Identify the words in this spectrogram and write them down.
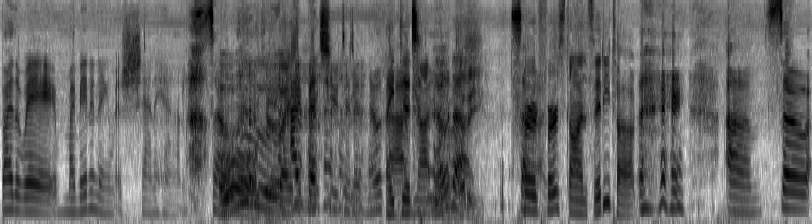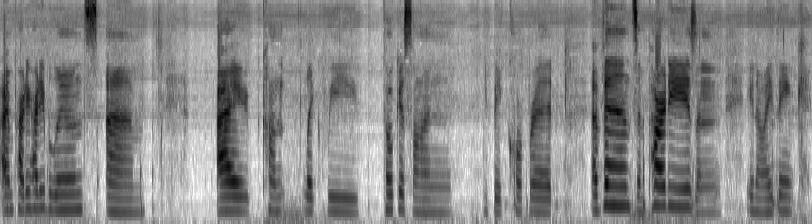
by the way, my maiden name is Shanahan. So Oh, okay. I- I bet you didn't know that. I did not know that. So, Heard first on City Talk. um, so I'm Party Hardy Balloons. Um, I con like we focus on big corporate events and parties, and you know I think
